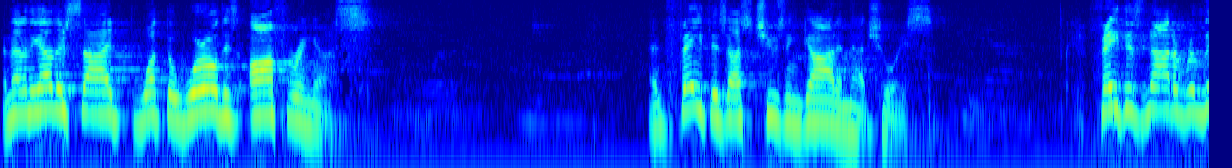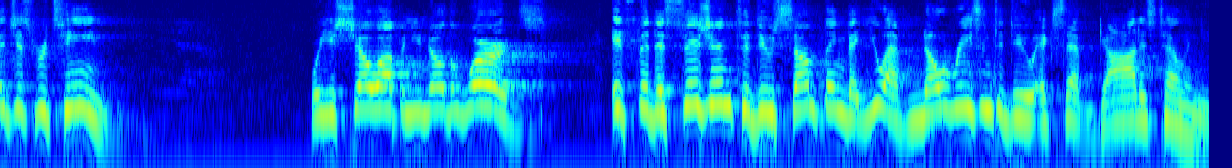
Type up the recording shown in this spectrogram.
and then on the other side, what the world is offering us. And faith is us choosing God in that choice. Faith is not a religious routine where you show up and you know the words. It's the decision to do something that you have no reason to do except God is telling you.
